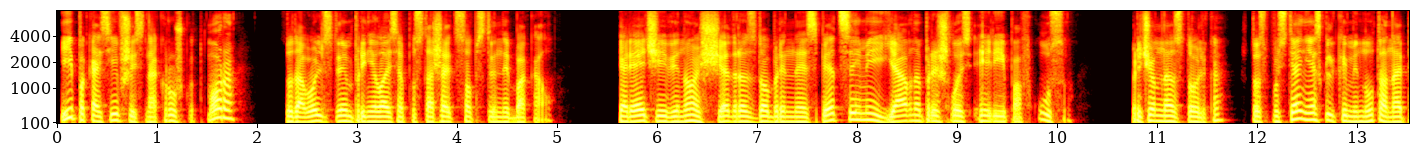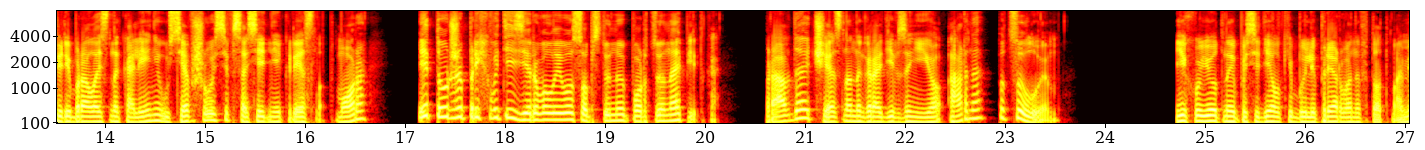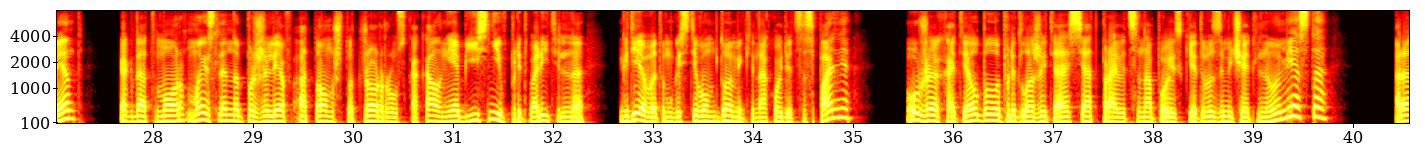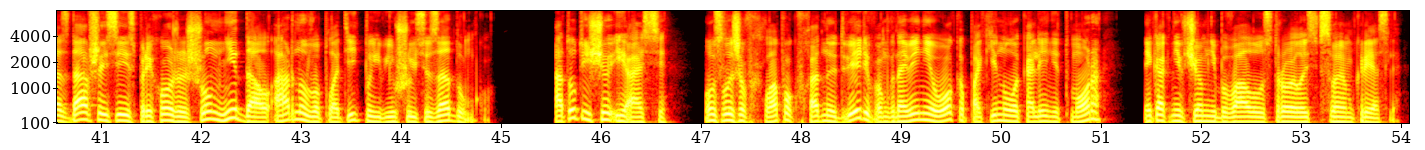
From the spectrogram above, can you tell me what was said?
и, покосившись на кружку Тмора, с удовольствием принялась опустошать собственный бокал. Горячее вино, щедро сдобренное специями, явно пришлось Эрии по вкусу. Причем настолько, что спустя несколько минут она перебралась на колени усевшегося в соседнее кресло Тмора и тут же прихватизировала его собственную порцию напитка. Правда, честно наградив за нее Арна поцелуем. Их уютные посиделки были прерваны в тот момент, когда Тмор, мысленно пожалев о том, что Джорру ускакал, не объяснив предварительно, где в этом гостевом домике находится спальня, уже хотел было предложить Асе отправиться на поиски этого замечательного места, раздавшийся из прихожей шум не дал Арну воплотить появившуюся задумку. А тут еще и Асси, услышав хлопок входной двери, в мгновение ока покинула колени Тмора и, как ни в чем не бывало, устроилась в своем кресле.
